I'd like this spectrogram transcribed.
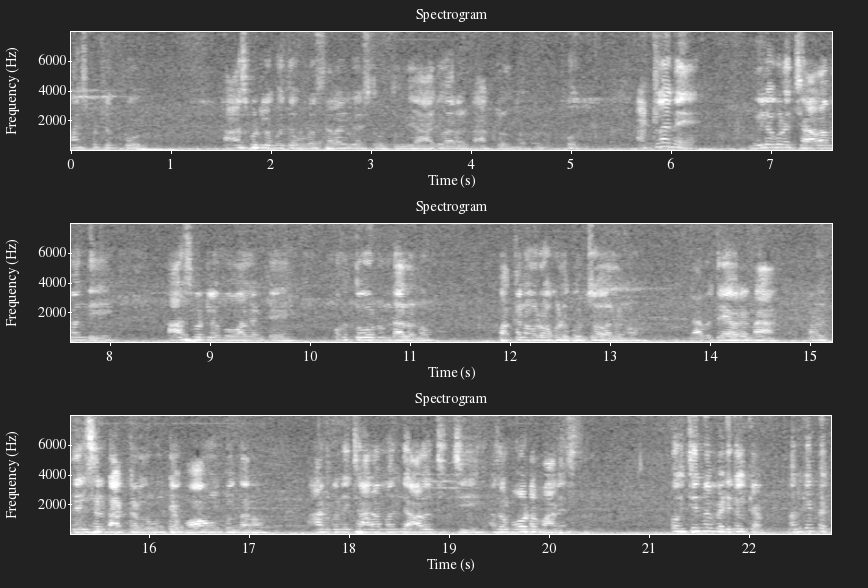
హాస్పిటల్కి పోరు హాస్పిటల్కి పోతే ఒకరోజు సెలవు వేస్ట్ అవుతుంది ఆదివారం డాక్టర్లు దొరకరు పోరు అట్లానే మీలో కూడా చాలామంది హాస్పిటల్కి పోవాలంటే ఒక తోడు ఉండాలనో పక్కన ఎవరో ఒకళ్ళు కూర్చోవాలనో లేకపోతే ఎవరైనా మనకు తెలిసిన డాక్టర్లు ఉంటే బాగుంటుందనో అనుకుని చాలామంది ఆలోచించి అసలు పోవటం మానేస్తారు. ఒక చిన్న మెడికల్ క్యాంప్ మనకేం పెద్ద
